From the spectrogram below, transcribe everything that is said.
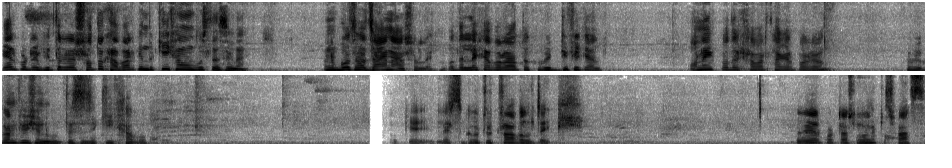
এয়ারপোর্টের ভিতরে শত খাবার কিন্তু কি খাব বুঝতেছি না। মানে বোঝা যায় না আসলে। ওদের লেখাপড়া তো খুবই ডিফিকাল্ট অনেক পদের খাবার থাকার পরেও খুবই কনফিউশন ভুগতেছে যে কি খাব। Okay let's go to travel take এয়ারপোর্টটা আসলে অনেক কিছু আছে।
